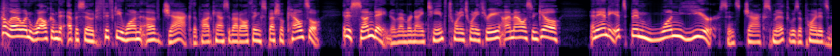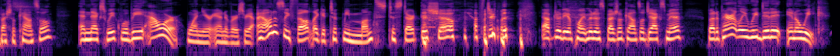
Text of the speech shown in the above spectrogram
Hello, and welcome to episode 51 of Jack, the podcast about all things special counsel. It is Sunday, November 19th, 2023. I'm Allison Gill. And Andy, it's been one year since Jack Smith was appointed special counsel. And next week will be our one year anniversary. I honestly felt like it took me months to start this show after the after the appointment of special counsel Jack Smith, but apparently we did it in a week.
